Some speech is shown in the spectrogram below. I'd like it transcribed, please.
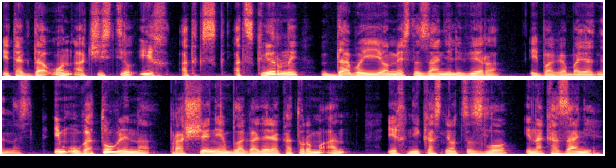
И тогда он очистил их от, от скверны, дабы ее место заняли вера и богобоязненность. Им уготовлено прощение, благодаря которому он, их не коснется зло и наказание,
